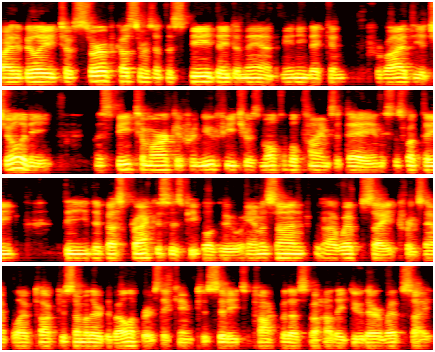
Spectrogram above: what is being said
by the ability to serve customers at the speed they demand, meaning they can provide the agility the speed to market for new features multiple times a day. And this is what the, the, the best practices people do. Amazon uh, website, for example, I've talked to some of their developers. They came to City to talk with us about how they do their website.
